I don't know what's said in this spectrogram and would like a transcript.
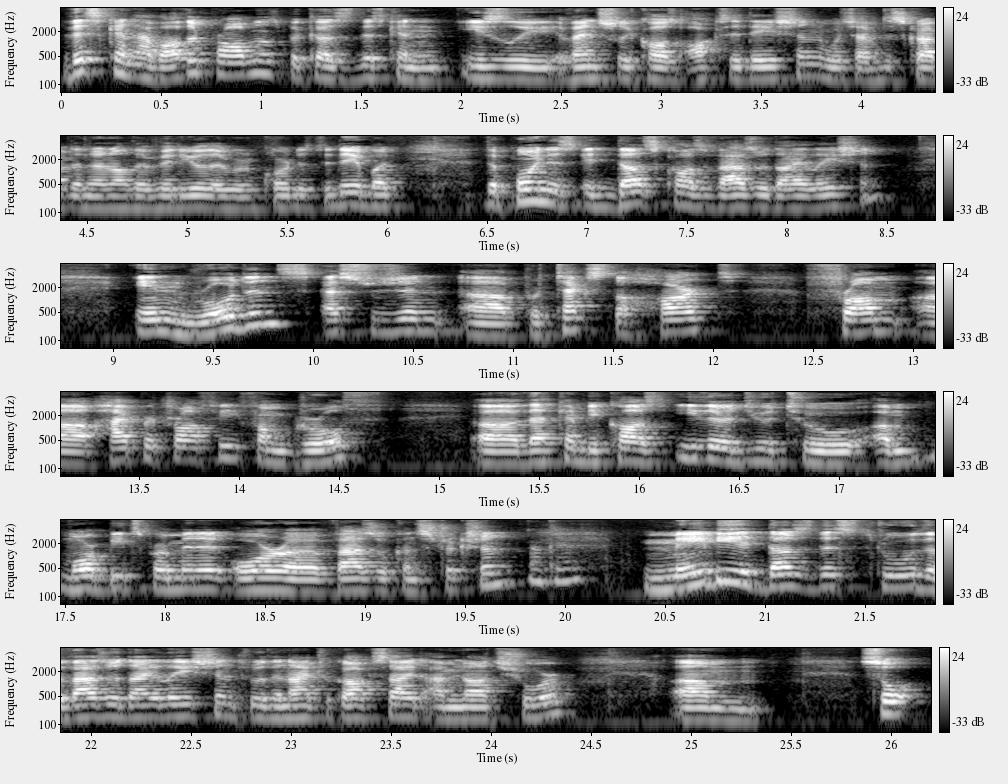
This can have other problems because this can easily eventually cause oxidation, which I've described in another video that we recorded today. But the point is, it does cause vasodilation. In rodents, estrogen uh, protects the heart from uh, hypertrophy, from growth. Uh, that can be caused either due to um, more beats per minute or a vasoconstriction. Okay. Maybe it does this through the vasodilation, through the nitric oxide. I'm not sure. Um, so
